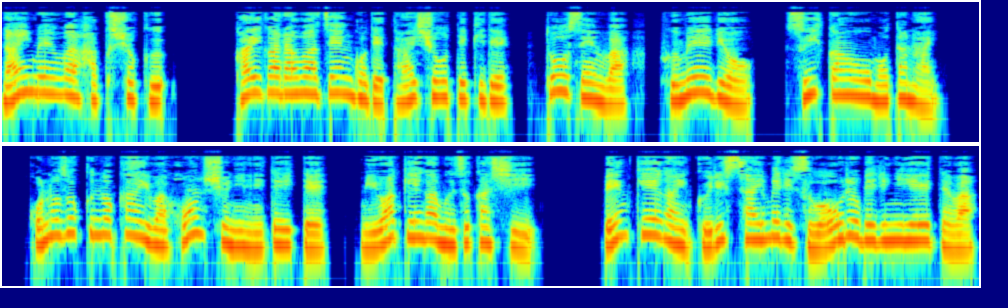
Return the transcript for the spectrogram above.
内面は白色。貝殻は前後で対照的で、当線は不明瞭、水管を持たない。この属の貝は本種に似ていて、見分けが難しい。弁慶貝グリッサイメリスウォールベリニエーテは、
